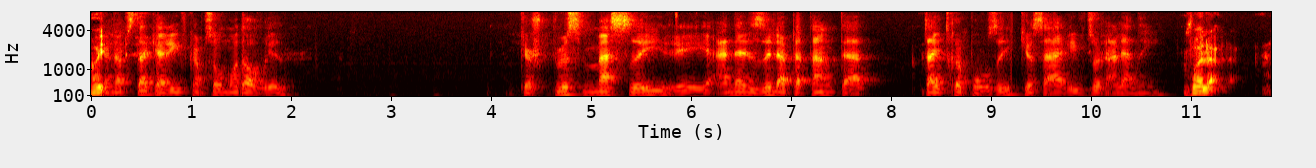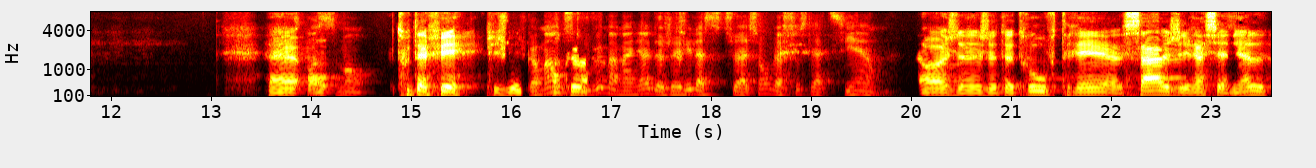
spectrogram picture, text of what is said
Oui. Qu'un obstacle arrive comme ça au mois d'avril. Que je puisse masser et analyser la patente à être reposé que ça arrive durant l'année. Voilà. Euh, tout à fait. Puis je Comment tu trouves ma manière de gérer la situation versus la tienne? Ah, je, te trouve très euh, sage et rationnel,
